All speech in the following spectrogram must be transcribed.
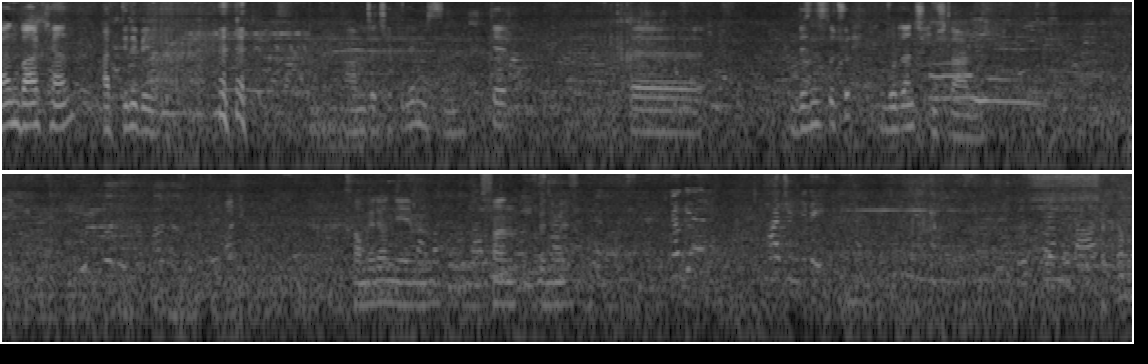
Ben varken haddini bil. Amca çekilir misin? Ki eee business uçup buradan çıkmışlardı. Kamera niye mi? Lütfen önüme. Şaka mı?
